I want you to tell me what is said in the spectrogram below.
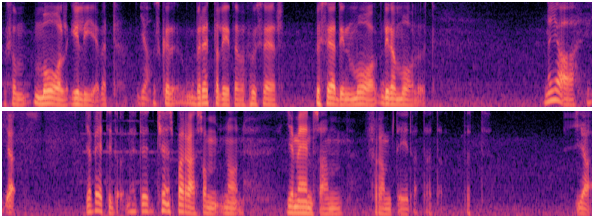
liksom mål i livet. Ja. Jag ska berätta lite hur ser, hur ser din mål, dina mål ut? Nåja, jag, jag vet inte. Det känns bara som någon gemensam framtid. Att, att, att, att jag,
